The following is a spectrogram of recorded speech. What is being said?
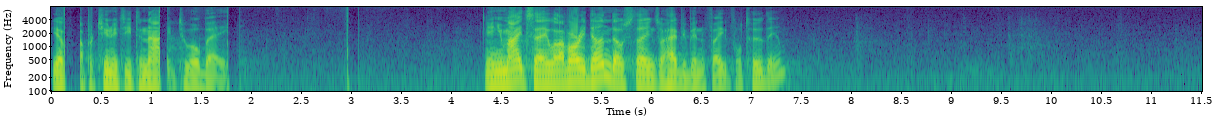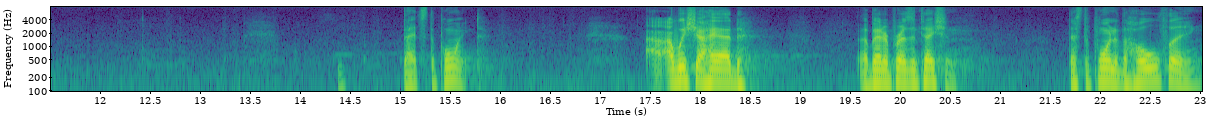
You have opportunity tonight to obey. And you might say, Well, I've already done those things. Well, have you been faithful to them? That's the point. I wish I had a better presentation. That's the point of the whole thing.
